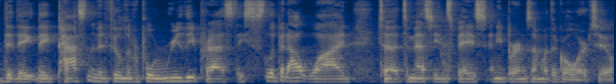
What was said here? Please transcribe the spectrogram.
they, they, pass in the midfield. Liverpool really press. They slip it out wide to, to Messi in space, and he burns them with a goal or two.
